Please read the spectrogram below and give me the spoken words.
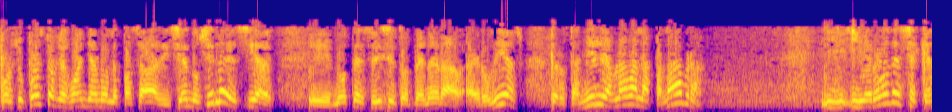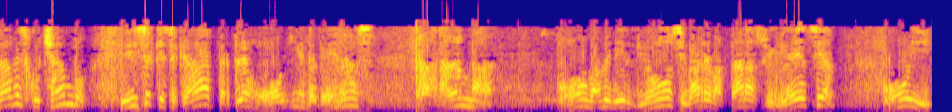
Por supuesto que Juan ya no le pasaba diciendo, sí le decía, eh, no te es lícito tener a, Herodías, pero también le hablaba la palabra. Y, y, Herodes se quedaba escuchando y dice que se quedaba perplejo, oye, de veras, caramba, oh, va a venir Dios y va a arrebatar a su iglesia, oh, y,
